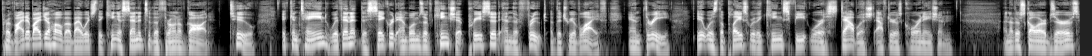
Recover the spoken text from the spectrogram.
provided by Jehovah by which the king ascended to the throne of God. 2. It contained within it the sacred emblems of kingship, priesthood, and the fruit of the tree of life. And 3. It was the place where the king's feet were established after his coronation. Another scholar observes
